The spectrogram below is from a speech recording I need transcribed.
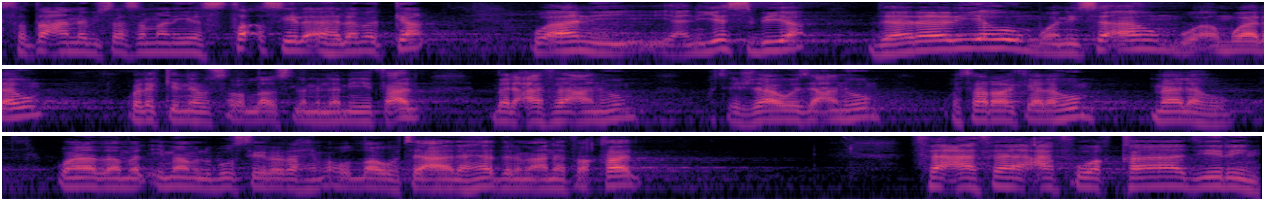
استطاع النبي صلى الله عليه وسلم أن يستأصل أهل مكة وأن يعني يسبي ذراريهم ونساءهم وأموالهم ولكنه صلى الله عليه وسلم لم يفعل بل عفى عنهم وتجاوز عنهم وترك لهم ما لهم ونظم الإمام البوصيري رحمه الله تعالى هذا المعنى فقال فعفى عفو قادر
